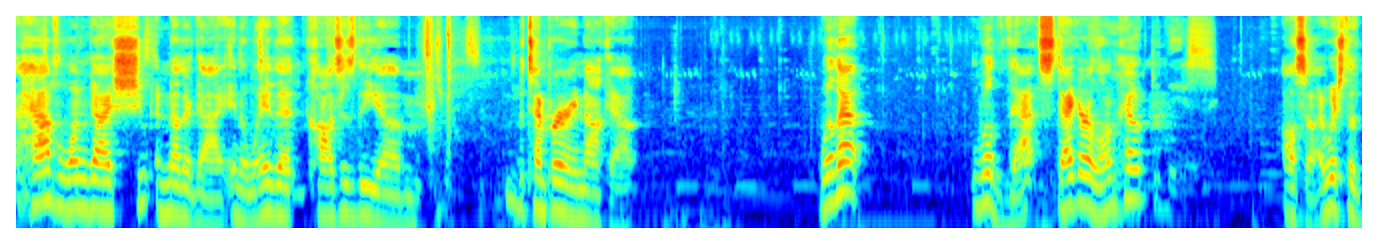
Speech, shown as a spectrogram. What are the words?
have one guy shoot another guy in a way that causes the um, the temporary knockout, will that will that stagger a long coat? Also, I wish the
